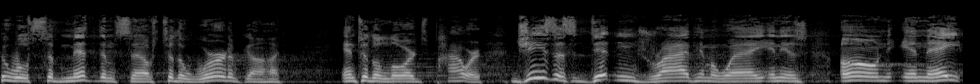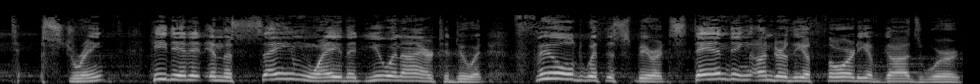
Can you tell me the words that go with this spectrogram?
who will submit themselves to the Word of God and to the Lord's power. Jesus didn't drive him away in his own innate strength. He did it in the same way that you and I are to do it, filled with the Spirit, standing under the authority of God's Word,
